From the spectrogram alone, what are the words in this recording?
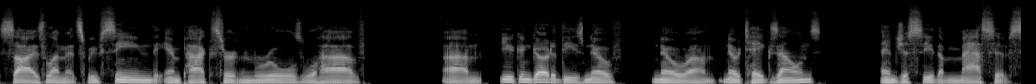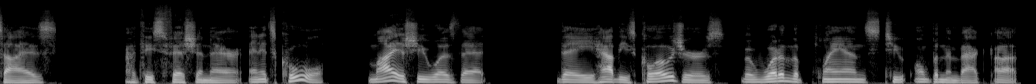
size limits. We've seen the impact certain rules will have. Um, you can go to these no no um, no take zones and just see the massive size of these fish in there, and it's cool. My issue was that they have these closures, but what are the plans to open them back up?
